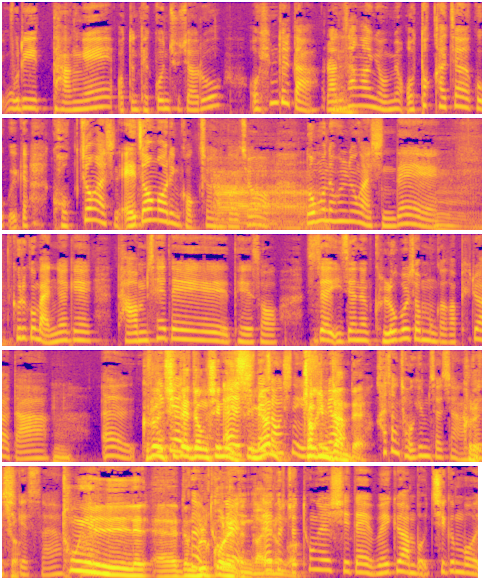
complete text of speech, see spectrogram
우리 당의 어떤 대권 주자로 어, 힘들다라는 음. 상황이 오면 어떡하지 하고 그러니까 걱정하신 애정 어린 걱정인 아. 거죠. 너무나 훌륭하신데 음. 그리고 만약에 다음 세대에 대해서 진짜 이제는 글로벌 전문가가 필요하다. 음. 예, 그런 시대 정신이 예, 있으면 시대 정신이 적임자인데. 가장 적임자지 그렇죠. 않으시겠어요? 통일의 그 물꼬라든가 이런 그렇죠. 거. 통일 시대 외교 안보 지금 뭐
